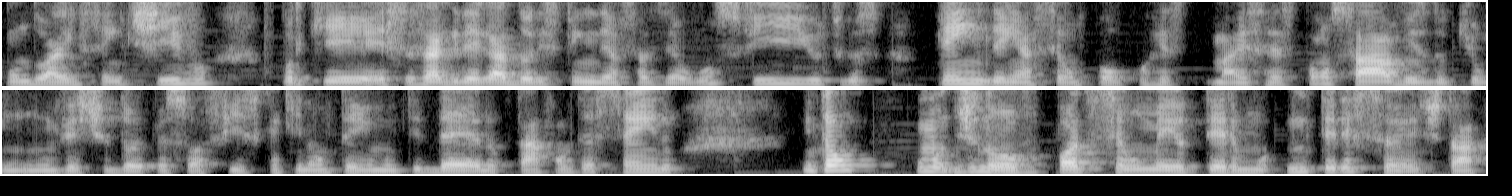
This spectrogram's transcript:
quando há incentivo, porque esses agregadores tendem a fazer alguns filtros, tendem a ser um pouco res, mais responsáveis do que um investidor, pessoa física, que não tem muita ideia do que está acontecendo. Então, de novo, pode ser um meio termo interessante, tá?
